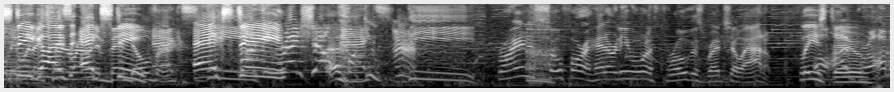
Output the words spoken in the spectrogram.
XD guys, around and bend over. XD. XD. red shell. Fuck you. The mm. Brian is so far ahead. I don't even want to throw this red shell at him. Please Oh, do. hi,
